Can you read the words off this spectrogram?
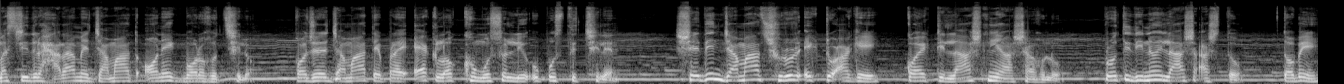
মসজিদুল হারামে জামায়াত অনেক বড় হচ্ছিল। ফজরের জামায়াতে প্রায় এক লক্ষ মুসল্লি উপস্থিত ছিলেন। সেদিন জামায়াত শুরুর একটু আগে কয়েকটি লাশ নিয়ে আসা হলো। প্রতিদিনই লাশ আসতো, তবে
